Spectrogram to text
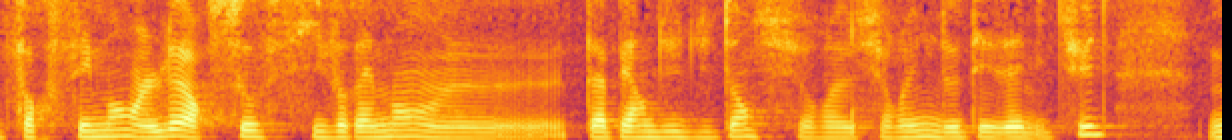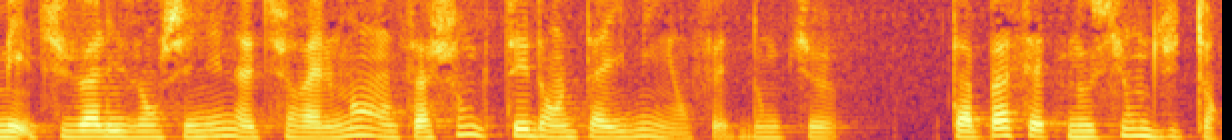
forcément l'heure, sauf si vraiment euh, tu as perdu du temps sur, euh, sur une de tes habitudes, mais tu vas les enchaîner naturellement en sachant que tu es dans le timing en fait. Donc tu n'as pas cette notion du temps.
